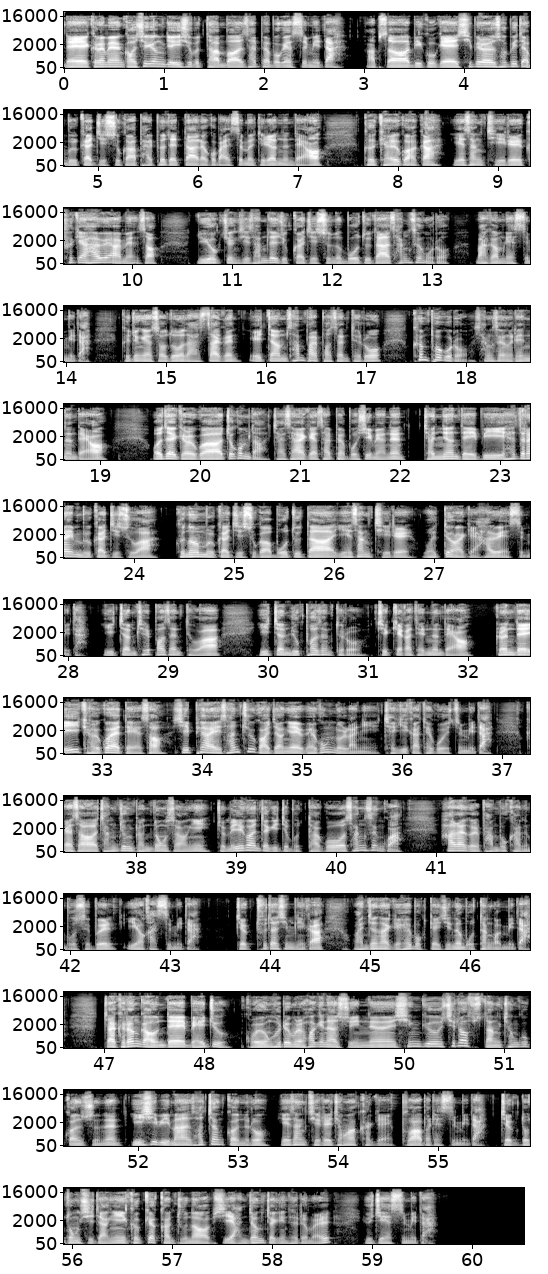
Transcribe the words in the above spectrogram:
네, 그러면 거시경제 이슈부터 한번 살펴보겠습니다. 앞서 미국의 11월 소비자 물가 지수가 발표됐다라고 말씀을 드렸는데요. 그 결과가 예상치를 크게 하회하면서 뉴욕 증시 3대 주가 지수는 모두 다 상승으로 마감을 했습니다. 그 중에서도 나스닥은 1.38%로 큰 폭으로 상승을 했는데요. 어제 결과 조금 더 자세하게 살펴보시면은 전년 대비 헤드라인 물가 지수와 근원 물가 지수가 모두 다 예상치를 월등하게 하회했습니다. 2.7%와 2.6%로 집계가 됐는데요. 그런데 이 결과에 대해서 CPI 산출 과정의 왜곡 논란이 제기가 되고 있습니다. 그래서 장중 변동성이 좀 일관적이지 못하고 상승과 하락을 반복하는 모습을 이어갔습니다. 즉 투자 심리가 완전하게 회복되지는 못한 겁니다. 자, 그런 가운데 매주 고용 흐름을 확인할 수 있는 신규 실업수당 청구 건수는 22만 4천 건으로 예상치를 정확하게 부합을 했습니다. 즉 노동시장이 급격한 둔화 없이 안정적인 흐름을 유지했습니다.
